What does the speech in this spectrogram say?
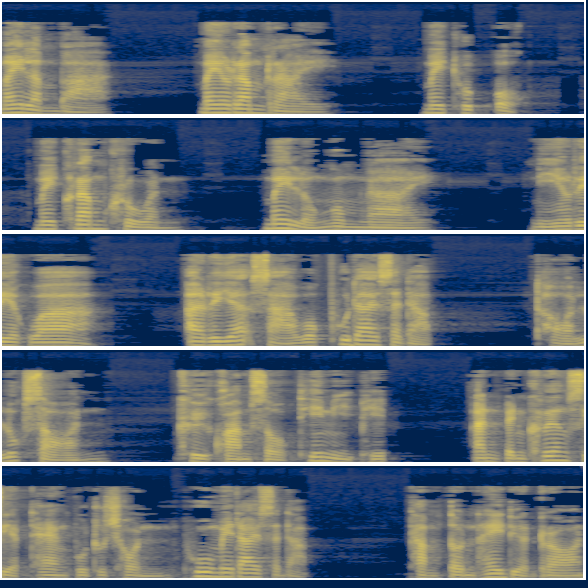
ไม่ลำบาก ไม่ร่ำไร ไม่ทุบอก ไม่คร่ำครวญ ไม่หลงงมงาย นี้เรียกว่า อริยสาวกผู้ได้สดับ ถอนลูกศร คือความโศกที่มีพิษ อันเป็นเครื่องเสียบแทงปุถุชนผู้ไม่ได้สดับทำตนให้เดือดร้อน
